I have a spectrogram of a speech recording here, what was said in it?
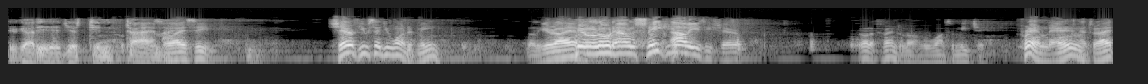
you got here just in time. So I see. Sheriff, you said you wanted me. Well, here I am. You low-down sneak. You... Now, easy, Sheriff. I brought a friend along who wants to meet you. Friend, eh? That's right.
